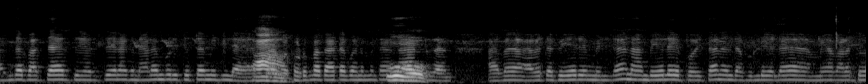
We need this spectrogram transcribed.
அந்த பத்தாயிரத்தை எடுத்து எனக்கு நிலம்புரி திட்டம் இல்லை. குடும்ப காட்ட. காட்டுறேன். அவ அவட்ட பேரும் இல்லை. நான் வேலையை போய் தான் இந்த பிள்ளைகளை வளர்த்து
